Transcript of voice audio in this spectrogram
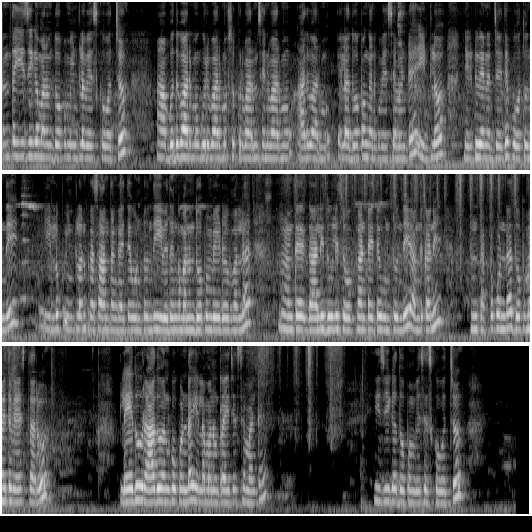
ఎంత ఈజీగా మనం ధూపం ఇంట్లో వేసుకోవచ్చు. బుధవారము గురువారము శుక్రవారం శనివారము ఆదివారము ఇలా ధూపం కనుక వేసామంటే ఇంట్లో నెగిటివ్ ఎనర్జీ అయితే పోతుంది. ఇల్లు ఇంట్లోని ప్రశాంతంగా అయితే ఉంటుంది. ఈ విధంగా మనం ధూపం వేయడం వల్ల అంతే గాలి ధూళి సోకంట అయితే ఉంటుంది. అందుకని తప్పకుండా ధూపం అయితే వేస్తారు. లేదు రాదు అనుకోకుండా ఇలా మనం ట్రై చేసామంటే ఈజీగా ధూపం వేసేసుకోవచ్చు.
